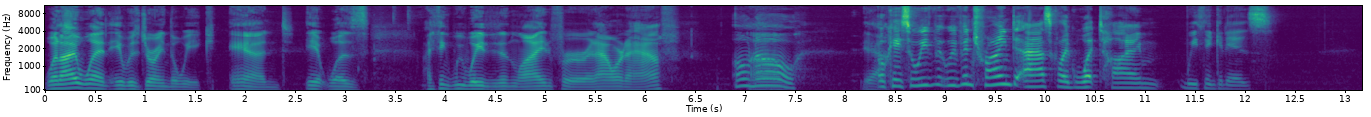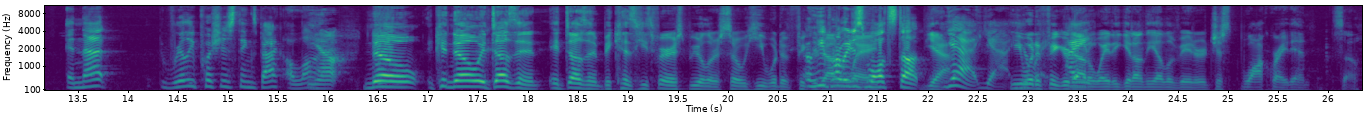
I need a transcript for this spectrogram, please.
when I went, it was during the week, and it was. I think we waited in line for an hour and a half. Oh no. Yeah. Okay, so we've we've been trying to ask like what time we think it is, and that really pushes things back a lot. Yeah, No, no, it doesn't. It doesn't because he's Ferris Bueller, so he would have figured. Oh, figured. he out probably a just way. waltzed up. Yeah. yeah, yeah. He would have right. figured I- out a way to get on the elevator. Just walk right in. So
